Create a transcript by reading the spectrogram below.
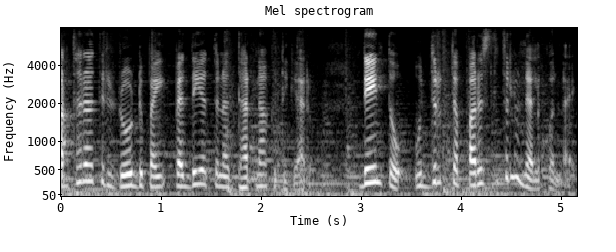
అర్ధరాత్రి రోడ్డుపై పెద్ద ఎత్తున ధర్నాకు దిగారు. దీంతో ఉద్రిక్త పరిస్థితులు నెలకొన్నాయి.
